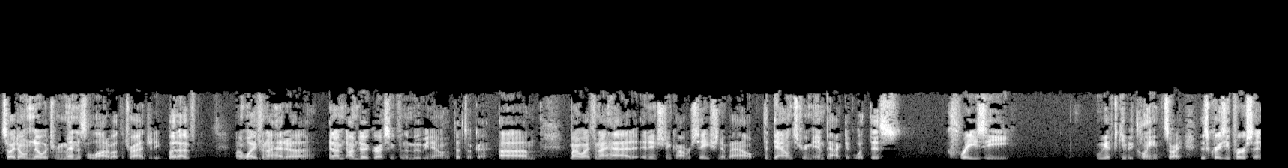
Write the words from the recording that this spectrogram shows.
So I don't know a tremendous a lot about the tragedy, but I've my wife and I had a and I'm, I'm digressing from the movie now. I hope that's okay. Um, my wife and I had an interesting conversation about the downstream impact of what this crazy we have to keep it clean. Sorry, this crazy person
